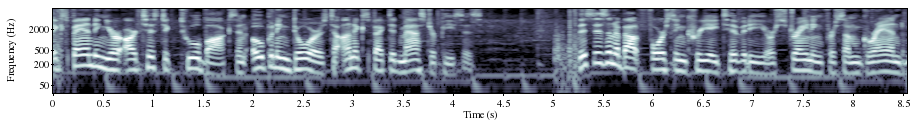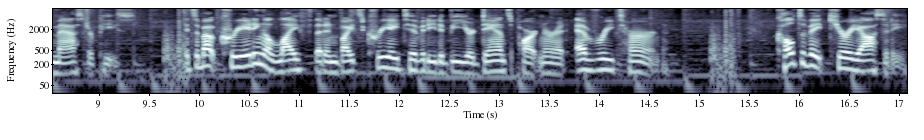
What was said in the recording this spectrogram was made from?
expanding your artistic toolbox and opening doors to unexpected masterpieces. This isn't about forcing creativity or straining for some grand masterpiece. It's about creating a life that invites creativity to be your dance partner at every turn. Cultivate curiosity,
